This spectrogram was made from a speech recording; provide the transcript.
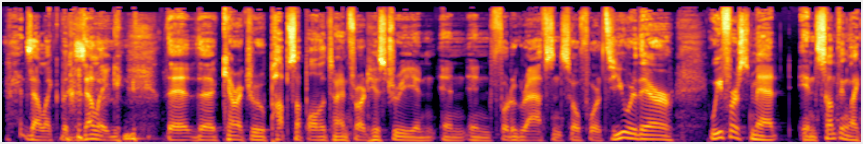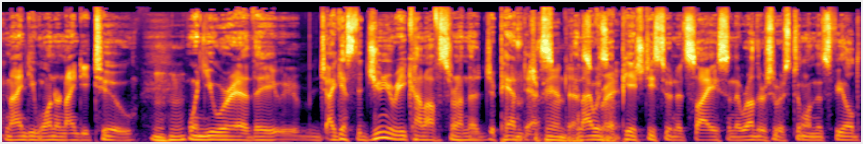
Zelig, but Zelig, the the character who pops up all the time throughout history and in photographs and so forth. So you were there. We first met in something like 91 or 92 mm-hmm. when you were the, I guess, the junior econ officer on the Japan desk. Japan desk and I was right. a PhD student at SAIS, and there were others who were still in this field.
